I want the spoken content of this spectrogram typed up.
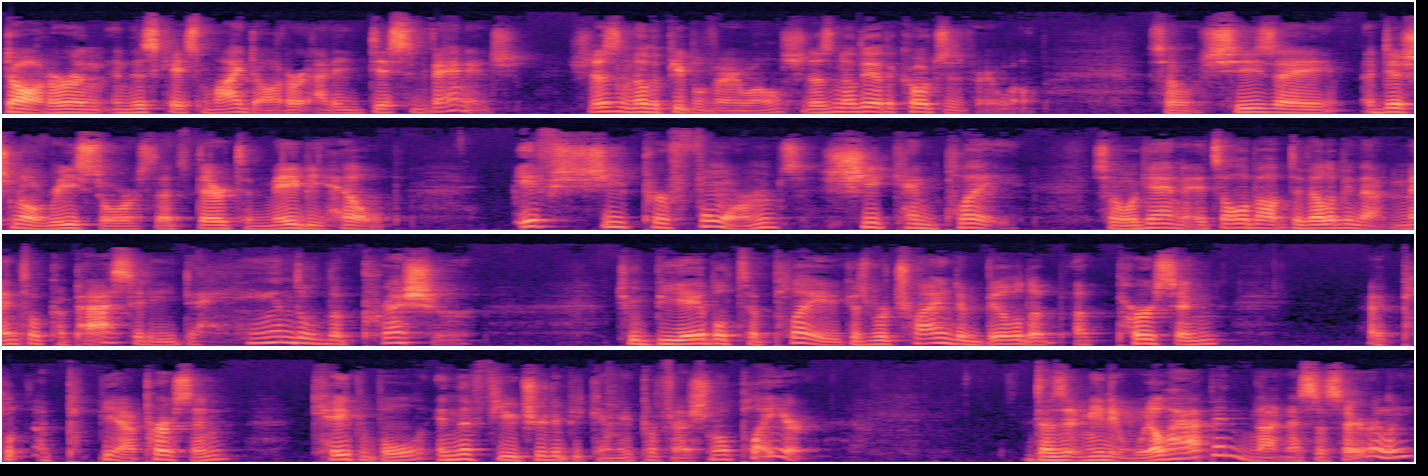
daughter, in, in this case my daughter, at a disadvantage. She doesn't know the people very well, she doesn't know the other coaches very well. So she's a additional resource that's there to maybe help. If she performs, she can play. So again, it's all about developing that mental capacity to handle the pressure to be able to play because we're trying to build a, a person, a, a, yeah, a person capable in the future to become a professional player. Does it mean it will happen? Not necessarily,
